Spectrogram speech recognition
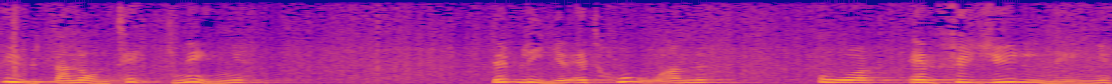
utan någon täckning. Det blir ett hån och en förgyllning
